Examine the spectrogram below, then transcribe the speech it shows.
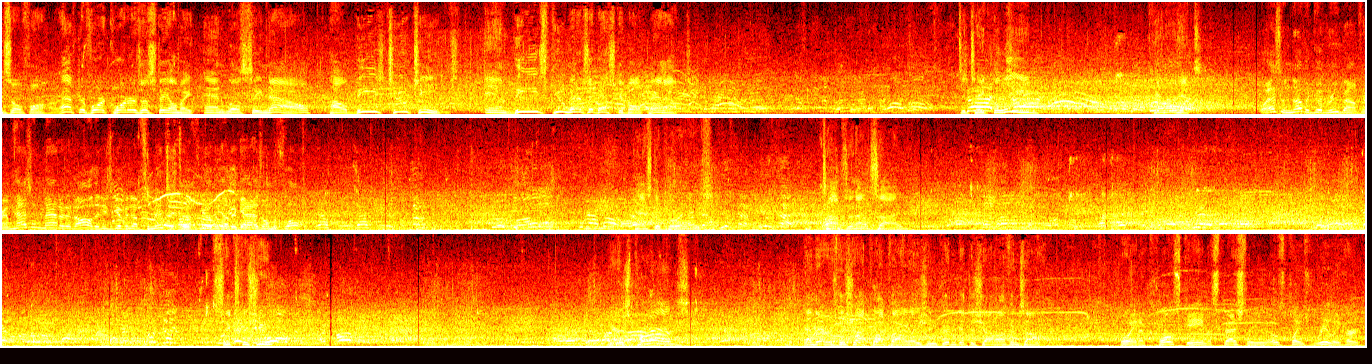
gotten so far. After four quarters, a stalemate. And we'll see now how these two teams and these few minutes of basketball pan out. To take the lead. Cannot hit. Well, that's another good rebound for him. Hasn't mattered at all that he's given up some inches to a few of the other guys on the floor. Pass to Perez. Thompson outside. Six to shoot. Here's Perez. And there's the shot clock violation. Couldn't get the shot off in time. Boy, in a close game especially, those plays really hurt.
